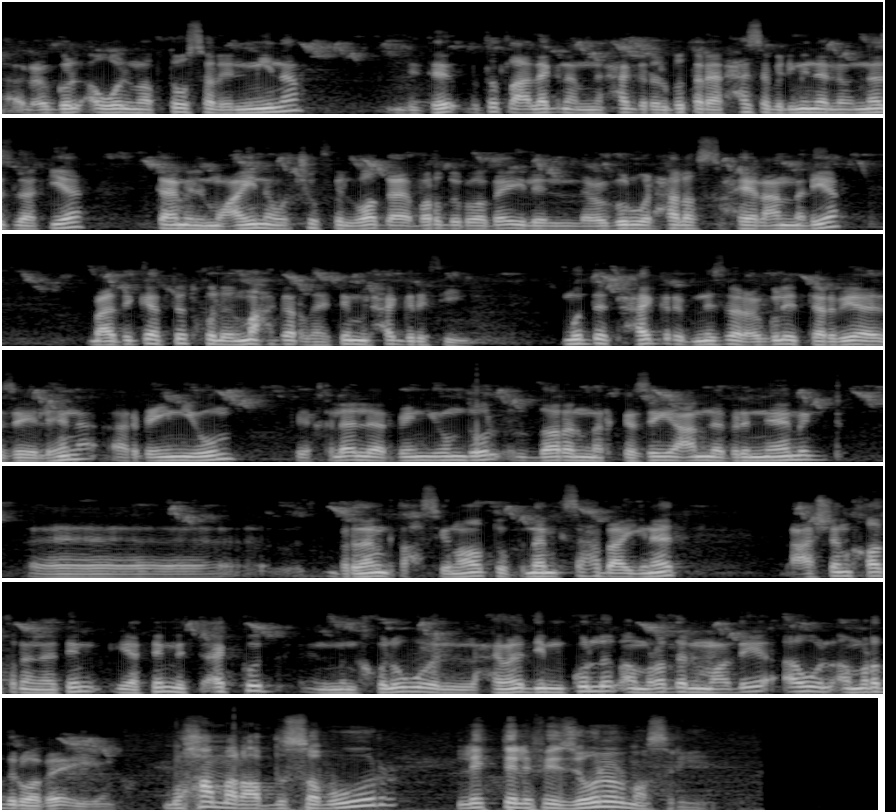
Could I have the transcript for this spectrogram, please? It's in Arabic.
العجول أول ما بتوصل المينا بتطلع لجنة من الحجر البيطري على حسب المينا اللي نازلة فيها تعمل معاينة وتشوف الوضع برضو الوبائي للعجول والحالة الصحية العامة ليها. بعد كده بتدخل المحجر اللي هيتم الحجر فيه. مدة الحجر بالنسبة لعجول التربية زي اللي هنا 40 يوم. في خلال ال 40 يوم دول الإدارة المركزية عاملة برنامج برنامج تحصينات وبرنامج سحب عينات عشان خاطر يتم يتم التأكد من خلو الحيوانات دي من كل الأمراض المعدية أو الأمراض الوبائية. محمد عبد الصبور للتلفزيون المصري.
